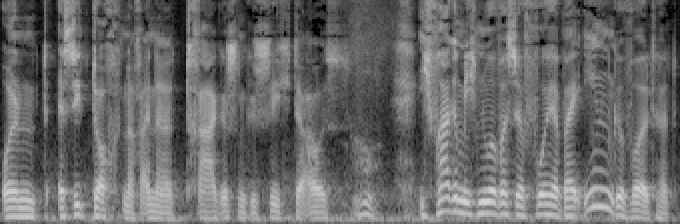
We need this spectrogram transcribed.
Und es sieht doch nach einer tragischen Geschichte aus. Ich frage mich nur, was er vorher bei Ihnen gewollt hat.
